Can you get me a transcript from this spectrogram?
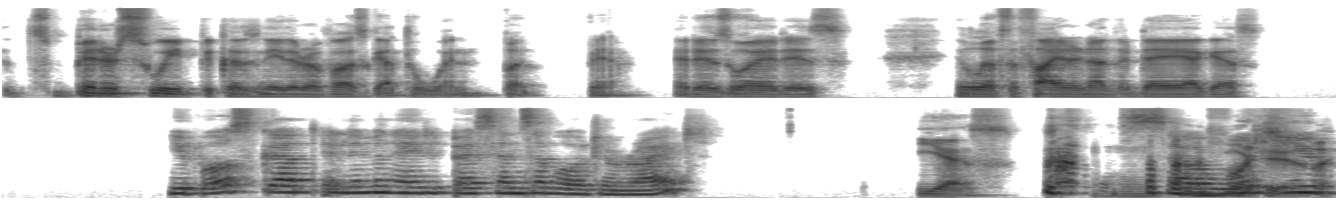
it's bittersweet because neither of us got to win, but yeah, it is what it is. You'll live to fight another day, I guess. You both got eliminated by Senza Volto, right? Yes. so would you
